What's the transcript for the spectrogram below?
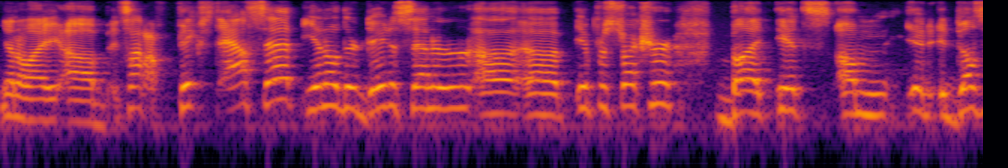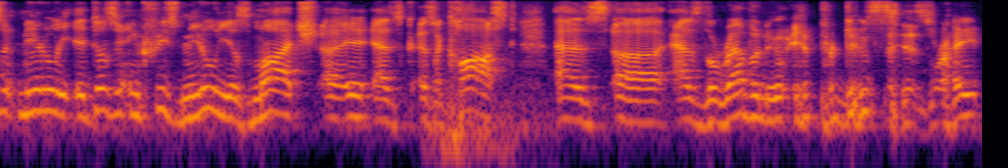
you know, a uh, it's not a fixed asset, you know, their data center uh, uh infrastructure, but it's um it, it doesn't nearly it doesn't increase nearly as much uh, as as a cost as uh, as the revenue it produces, right?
